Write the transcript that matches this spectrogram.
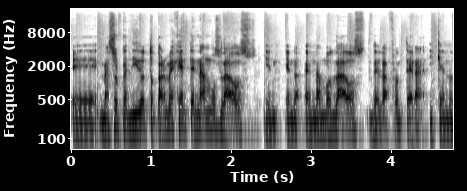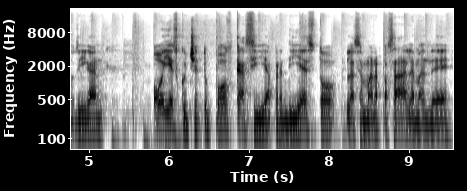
Eh, me ha sorprendido toparme gente en ambos lados, en, ambos lados de la frontera y que nos digan, hoy escuché tu podcast y aprendí esto. La semana pasada le mandé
